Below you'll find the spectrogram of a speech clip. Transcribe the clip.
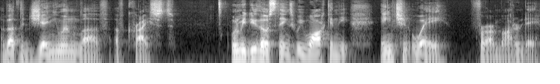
about the genuine love of Christ. When we do those things, we walk in the ancient way for our modern day.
